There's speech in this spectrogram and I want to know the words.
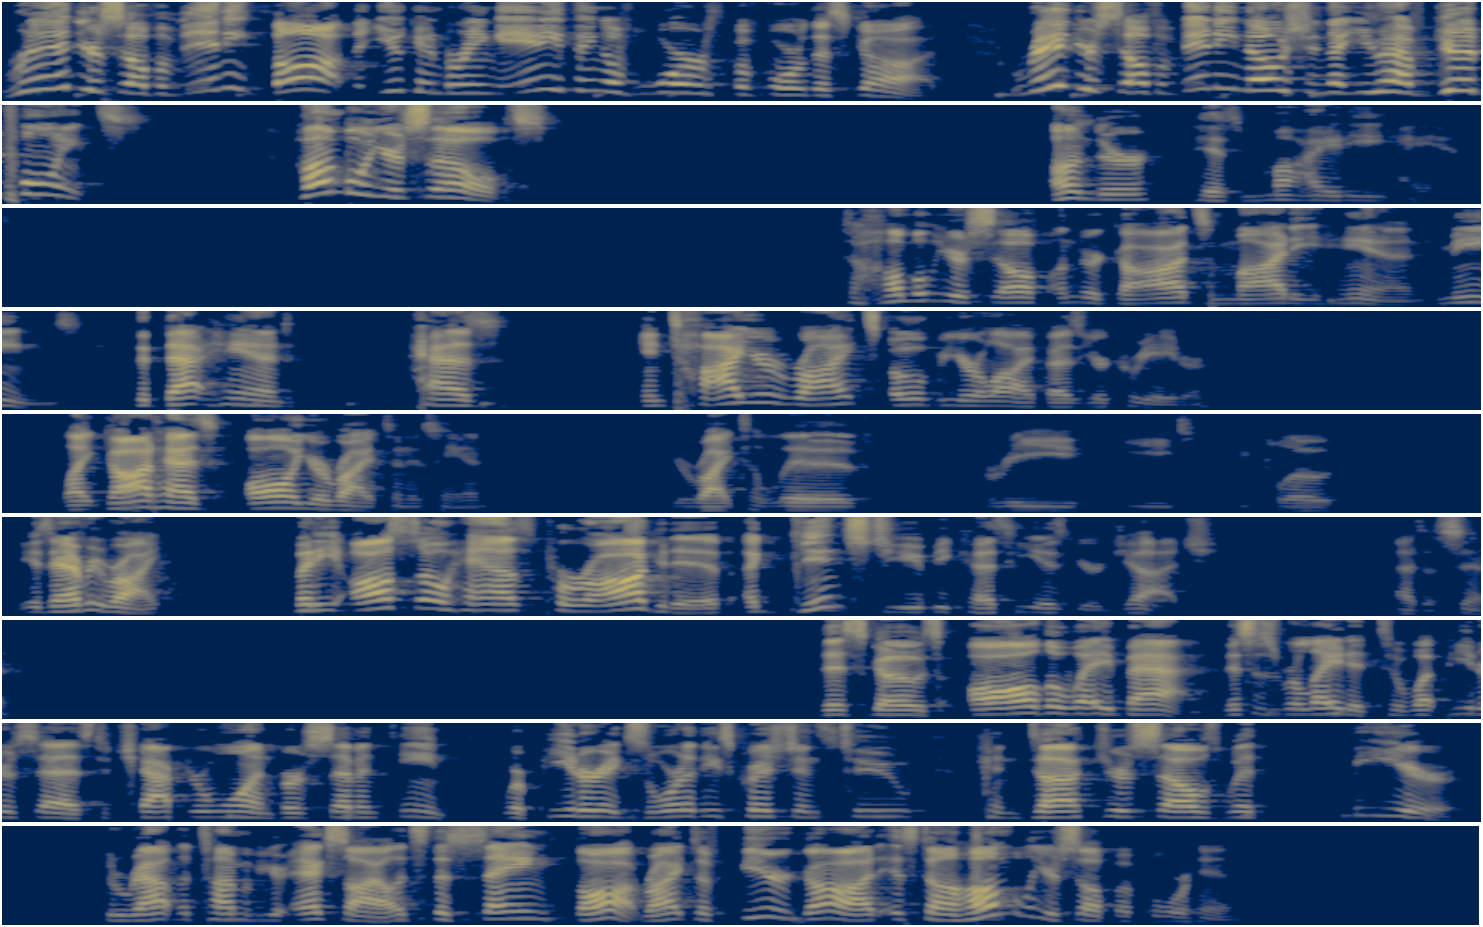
Rid yourself of any thought that you can bring anything of worth before this God. Rid yourself of any notion that you have good points. Humble yourselves under his mighty hand. To humble yourself under God's mighty hand means that that hand has entire rights over your life as your creator. Like God has all your rights in his hand. Your right to live, breathe, eat, be clothed. He has every right but he also has prerogative against you because he is your judge as a sinner. This goes all the way back. This is related to what Peter says to chapter 1, verse 17, where Peter exhorted these Christians to conduct yourselves with fear throughout the time of your exile. It's the same thought, right? To fear God is to humble yourself before Him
